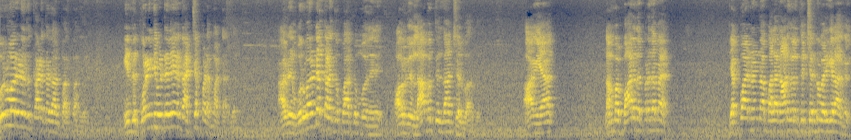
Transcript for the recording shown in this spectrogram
ஒரு வருடத்துக்கு கணக்குதான் பார்ப்பார்கள். இன்று குறைந்து விட்டதே என்று அச்சப்பட மாட்டார்கள். அது ஒரு வருட கணக்கு பார்க்கும்போது அவர்கள் லாபத்தில் தான் செல்வார்கள். ஆகையால் நம்ம பாரத பிரதமர் ஜப்பான் பல நாடுகளுக்கு சென்று வருகிறார்கள்.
